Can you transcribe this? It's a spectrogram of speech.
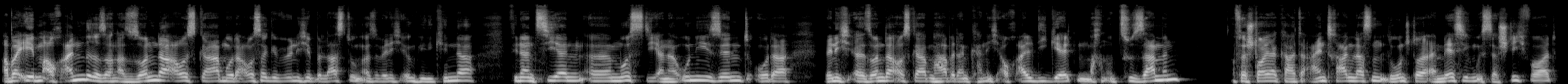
Aber eben auch andere Sachen, also Sonderausgaben oder außergewöhnliche Belastungen. Also wenn ich irgendwie die Kinder finanzieren äh, muss, die an der Uni sind oder wenn ich äh, Sonderausgaben habe, dann kann ich auch all die geltend machen und zusammen auf der Steuerkarte eintragen lassen. Lohnsteuerermäßigung ist das Stichwort.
